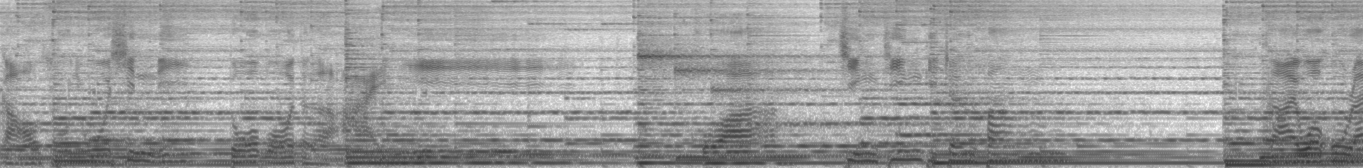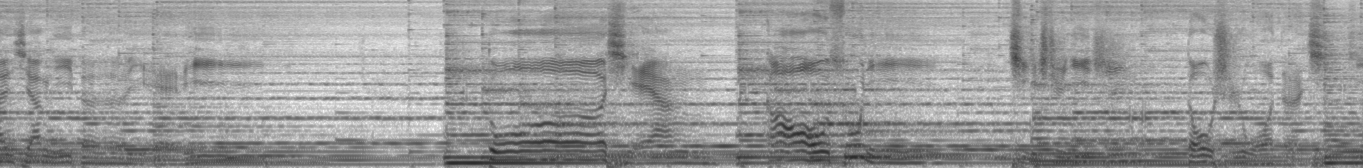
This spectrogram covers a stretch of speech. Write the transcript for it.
告诉你。我心里多么的爱你。花静静地绽放在我忽然想你的夜里多都是我的奇迹。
